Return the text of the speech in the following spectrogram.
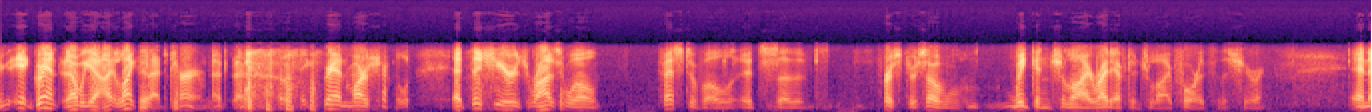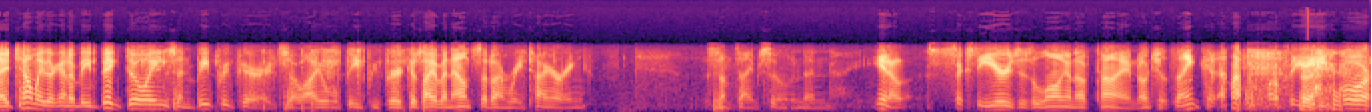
It, grand, oh yeah, I like yeah. that term. That, that grand marshal at this year's Roswell Festival. It's uh, first or so week in July, right after July 4th this year and they tell me they're going to be big doings and be prepared. So I will be prepared because I have announced that I'm retiring Hmm. sometime soon. And you know, 60 years is a long enough time, don't you think? Be 84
